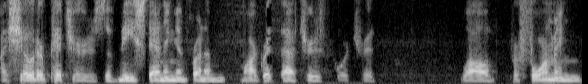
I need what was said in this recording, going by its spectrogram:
I showed her pictures of me standing in front of Margaret Thatcher's portrait while performing.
